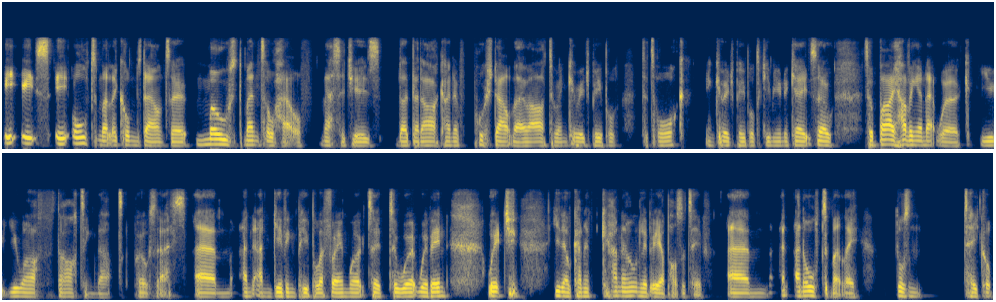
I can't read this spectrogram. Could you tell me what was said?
it, it's it ultimately comes down to most mental health messages that, that are kind of pushed out there are to encourage people to talk, encourage people to communicate. So so by having a network, you you are starting that process um, and and giving people a framework to to work within, which you know kind of can only be a positive. Um, and, and ultimately doesn't take up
